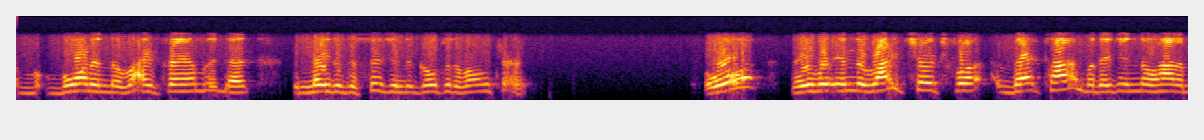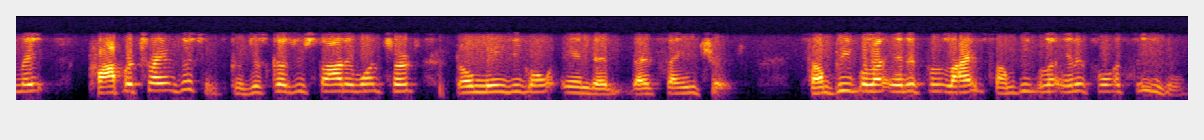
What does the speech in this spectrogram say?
born in the right family that made a decision to go to the wrong church. Or they were in the right church for that time, but they didn't know how to make proper transitions. Because just because you started one church don't mean you're going to end at that same church. Some people are in it for life. Some people are in it for a season.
